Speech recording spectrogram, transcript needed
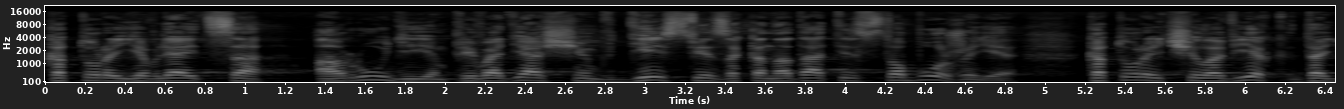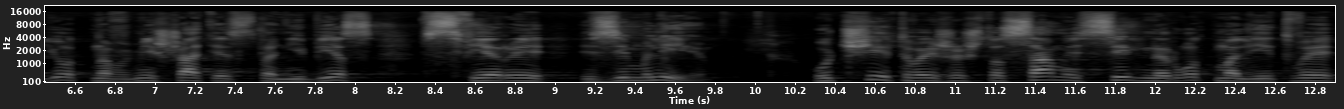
которое является орудием, приводящим в действие законодательство Божие, которое человек дает на вмешательство небес в сферы земли. Учитывая же, что самый сильный род молитвы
